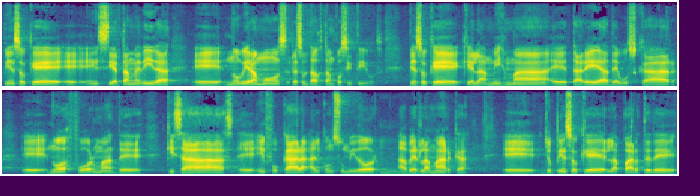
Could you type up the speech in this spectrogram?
pienso que en cierta medida no viéramos resultados tan positivos. Pienso que, la misma eh, tarea de buscar eh, nuevas formas de quizás eh, enfocar al consumidor a ver la marca, yo pienso que la parte de,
